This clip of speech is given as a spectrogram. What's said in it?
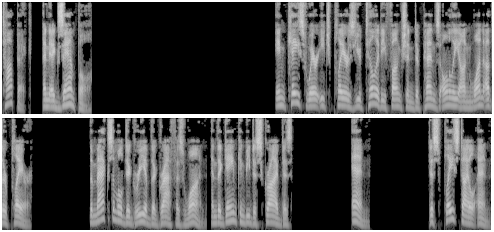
Topic an example. In case where each player's utility function depends only on one other player the maximal degree of the graph is 1, and the game can be described as n. Display style n.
